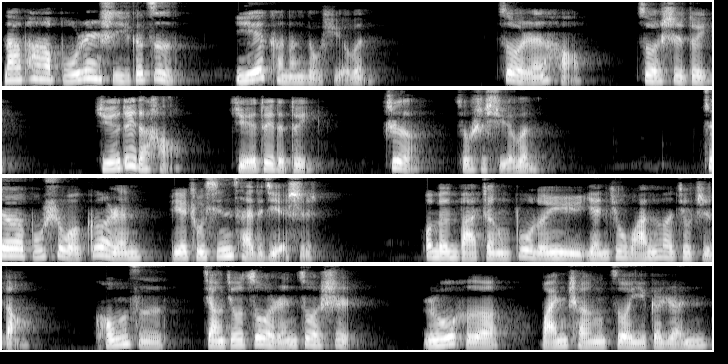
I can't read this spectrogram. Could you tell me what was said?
哪怕不认识一个字，也可能有学问。做人好，做事对，绝对的好，绝对的对，这就是学问。这不是我个人别出心裁的解释，我们把整部《论语》研究完了，就知道孔子讲究做人做事，如何完成做一个人。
